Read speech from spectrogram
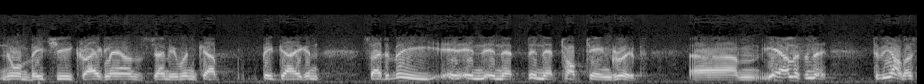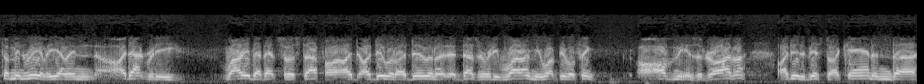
Norm Beechey, Craig Lowndes, Jamie Whincup, Pete Geoghegan. So to be in, in that in that top ten group, um, yeah. Listen, to be honest, I mean, really, I mean, I don't really worry about that sort of stuff. I, I, I do what I do, and it, doesn't really worry me what people think of me as a driver. I do the best I can, and uh,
